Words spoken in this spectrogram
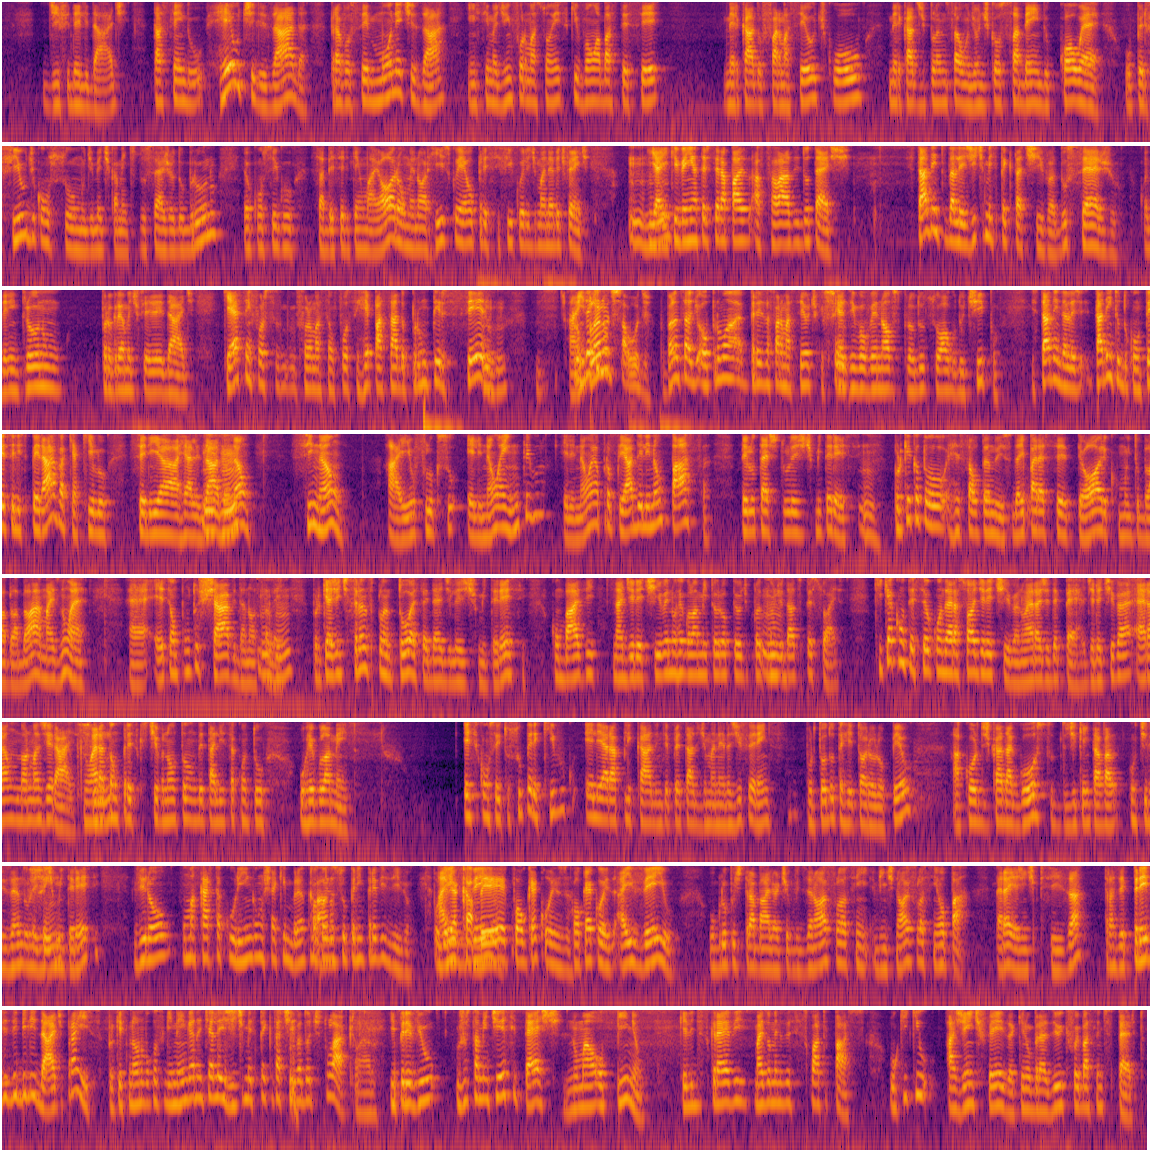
de fidelidade está sendo reutilizada para você monetizar em cima de informações que vão abastecer mercado farmacêutico ou mercado de plano de saúde, onde eu sabendo qual é o perfil de consumo de medicamentos do Sérgio ou do Bruno, eu consigo saber se ele tem um maior ou um menor risco e aí eu precifico ele de maneira diferente. Uhum. E aí que vem a terceira a fase do teste. Está dentro da legítima expectativa do Sérgio, quando ele entrou num programa de fidelidade, que essa informação fosse repassada por um terceiro, uhum. Ainda um plano de saúde, plano de saúde ou para uma empresa farmacêutica que Sim. quer desenvolver novos produtos ou algo do tipo, está dentro, da, está dentro do contexto, ele esperava que aquilo seria realizado uhum. ou não? Se não, aí o fluxo ele não é íntegro, ele não é apropriado, ele não passa pelo teste do legítimo interesse. Hum. Por que, que eu estou ressaltando isso? Daí parece ser teórico, muito blá blá blá, mas não é. é esse é um ponto chave da nossa uhum. lei, porque a gente transplantou essa ideia de legítimo interesse com base na diretiva e no regulamento europeu de proteção hum. de dados pessoais. O que, que aconteceu quando era só a diretiva, não era a GDPR? A diretiva eram normas gerais, Sim. não era tão prescritiva, não tão detalhista quanto o regulamento. Esse conceito super equívoco, ele era aplicado e interpretado de maneiras diferentes por todo o território europeu, acordo de cada gosto de quem estava utilizando o legítimo Sim. interesse, virou uma carta coringa, um cheque em branco, claro. uma coisa super imprevisível. Poderia Aí caber veio, qualquer coisa. Qualquer coisa. Aí veio o grupo de trabalho, artigo 19, falou assim, 29, falou assim, opa, peraí, a gente precisa trazer previsibilidade para isso, porque senão eu não vou conseguir nem garantir a legítima expectativa do titular. Claro. E previu justamente esse teste numa opinion que ele descreve mais ou menos esses quatro passos. O que, que a gente fez aqui no Brasil e que foi bastante esperto?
